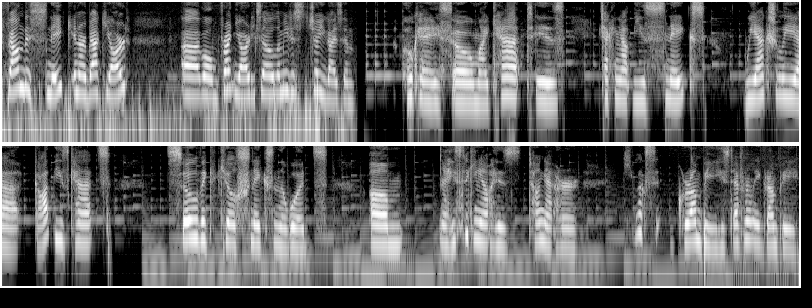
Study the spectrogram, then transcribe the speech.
found this snake in our backyard, uh, well, front yard. So let me just show you guys him. Okay, so my cat is checking out these snakes. We actually uh, got these cats so they could kill snakes in the woods. Um, now he's sticking out his tongue at her. He looks grumpy. He's definitely grumpy.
